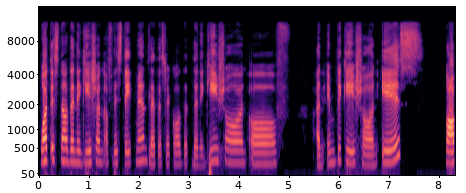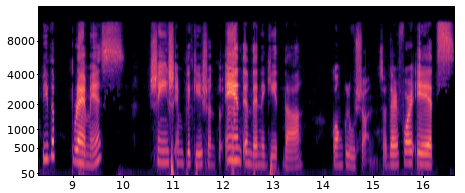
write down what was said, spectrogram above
What is now the negation of this statement? Let us recall that the negation of an implication is copy the premise, change implication to end, and then negate the conclusion. So therefore, it's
